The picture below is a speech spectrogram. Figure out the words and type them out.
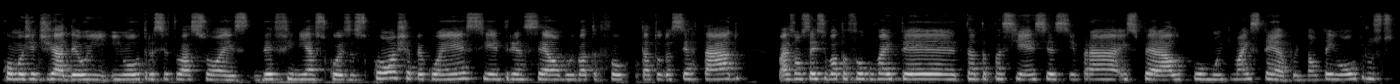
como a gente já deu em, em outras situações, definir as coisas com a Chapecoense, entre Anselmo e Botafogo está tudo acertado mas não sei se o Botafogo vai ter tanta paciência assim para esperá-lo por muito mais tempo. Então tem outros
